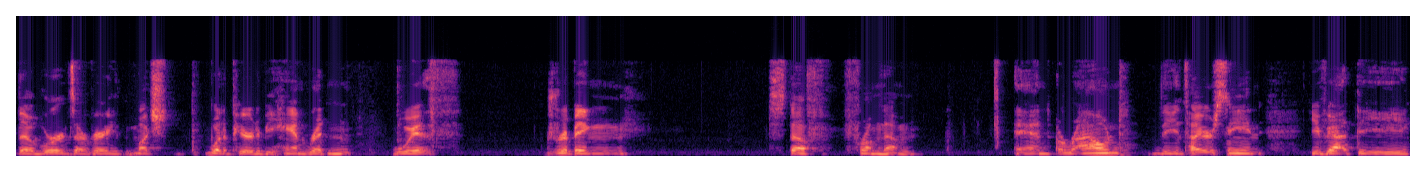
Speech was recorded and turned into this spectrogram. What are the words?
the words are very much what appear to be handwritten with dripping stuff from them. And around the entire scene, you've got the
